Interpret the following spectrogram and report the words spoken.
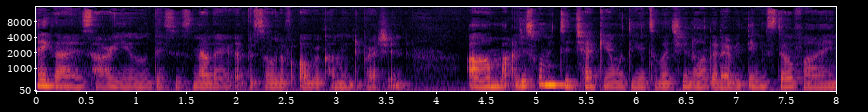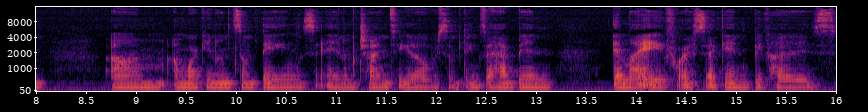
Hey guys, how are you? This is another episode of Overcoming Depression. Um, I just wanted to check in with you to let you know that everything is still fine. Um, I'm working on some things and I'm trying to get over some things. I have been MIA for a second because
